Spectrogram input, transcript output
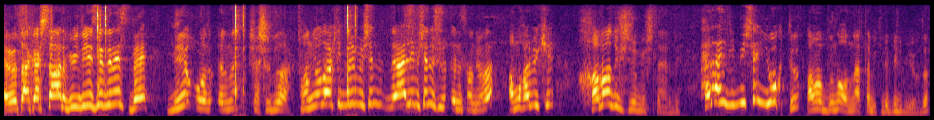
Evet arkadaşlar videoyu izlediniz ve niye uğradıklarını şaşırdılar. Sanıyorlar ki bir şey değerli bir şey düşürdüklerini sanıyorlar. Ama halbuki hava düşürmüşlerdi. Herhangi bir şey yoktu ama bunu onlar tabii ki de bilmiyordu.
